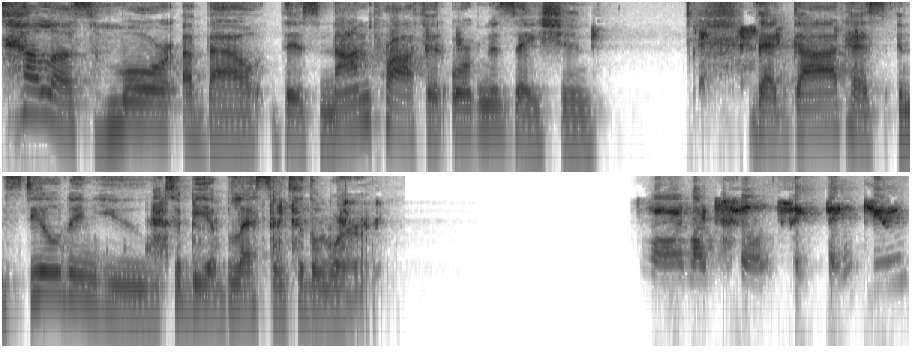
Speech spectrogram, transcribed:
tell us more about this nonprofit organization that God has instilled in you to be a blessing to the world? So I'd like to say thank you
